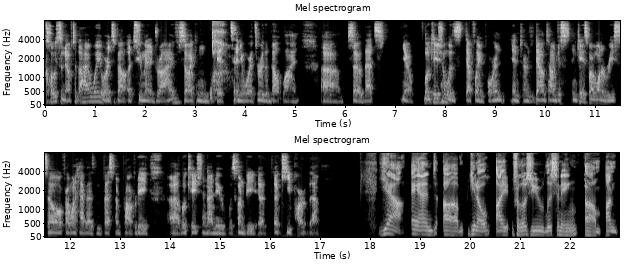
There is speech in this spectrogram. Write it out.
close enough to the highway where it's about a two minute drive, so I can get to anywhere through the belt line. Um, so that's you know, location was definitely important in terms of downtown, just in case if I want to resell, if I want to have as investment property, uh, location I knew was going to be a, a key part of that. Yeah, and um, you know, I for those of you listening, um, I'm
